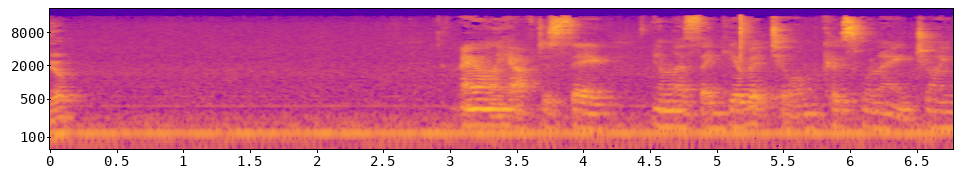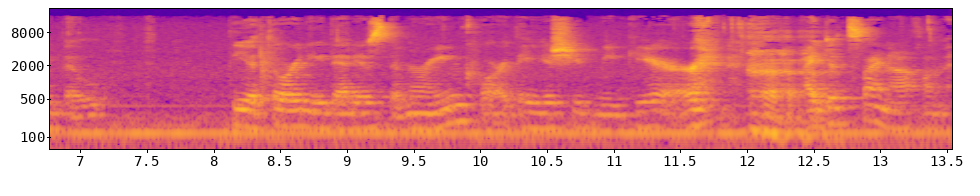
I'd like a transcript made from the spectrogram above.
Yep. I only have to say, unless I give it to him, because when I joined the the authority that is the Marine Corps, they issued me gear. I did sign off on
